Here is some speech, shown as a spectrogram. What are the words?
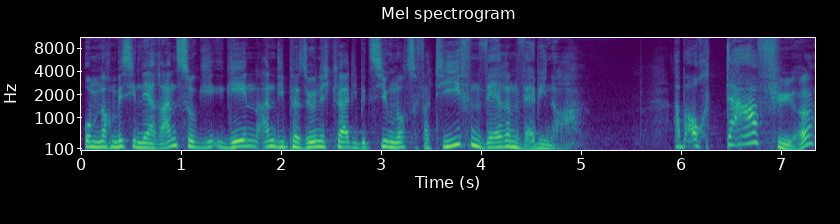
um noch ein bisschen näher ranzugehen an die Persönlichkeit, die Beziehung noch zu vertiefen, wäre ein Webinar. Aber auch dafür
